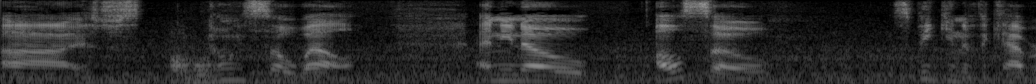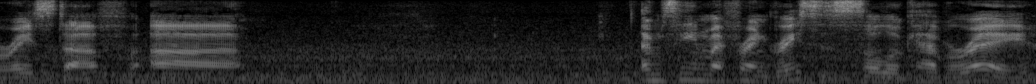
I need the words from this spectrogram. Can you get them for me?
uh, is just going so well. And you know, also speaking of the cabaret stuff, uh, I'm seeing my friend Grace's solo cabaret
